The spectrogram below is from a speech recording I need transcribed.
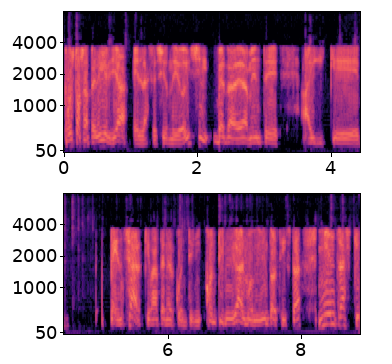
puestos a pedir ya en la sesión de hoy si verdaderamente hay que pensar que va a tener continuidad el movimiento alcista, mientras que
